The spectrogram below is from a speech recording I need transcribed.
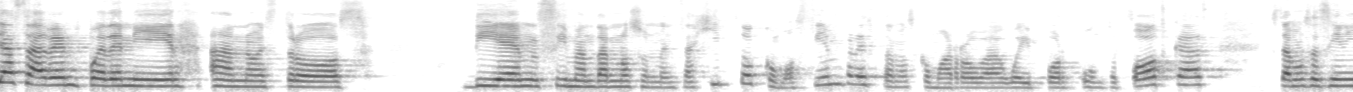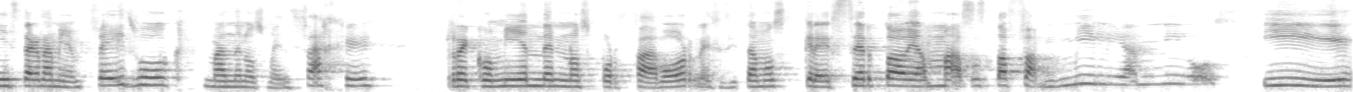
ya saben, pueden ir a nuestros DMs y mandarnos un mensajito. Como siempre, estamos como arroba waypor.podcast. Estamos así en Instagram y en Facebook. Mándenos mensaje. Recomiéndennos, por favor. Necesitamos crecer todavía más esta familia, amigos. Y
